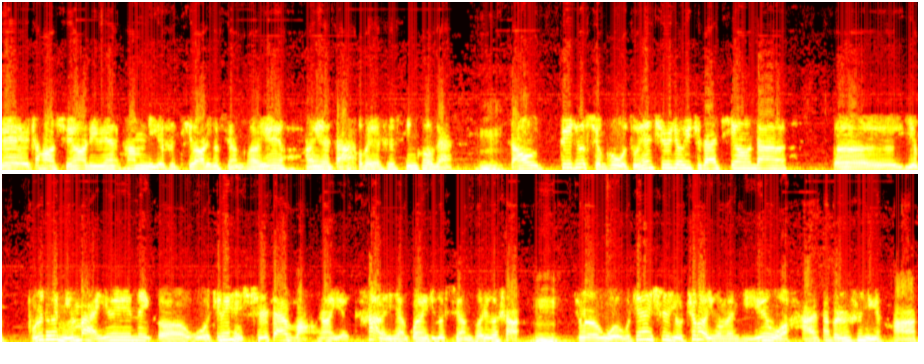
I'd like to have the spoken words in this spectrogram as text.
对，正好学校这边他们也是提到这个选科，因为好像也咱河北也是新课改，嗯。然后对这个选科，我昨天其实就一直在听，但呃也不是特别明白，因为那个我这边也其实在网上也看了一下关于这个选科这个事儿，嗯。就是我我现在是有这么一个问题，因为我孩子她本身是女孩儿，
